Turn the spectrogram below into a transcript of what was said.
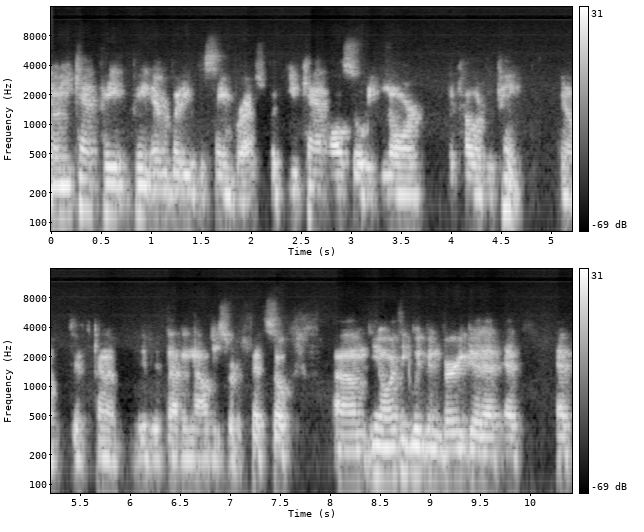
know, you can't paint paint everybody with the same brush, but you can't also ignore the color of the paint. You know, to kind of if that analogy sort of fits. So, um, you know, I think we've been very good at, at at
